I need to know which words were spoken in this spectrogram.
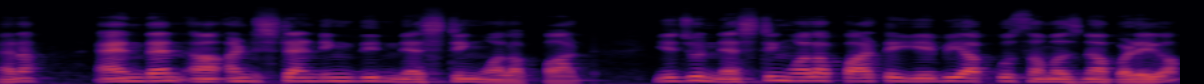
है ना? And then understanding the nesting वाला पार्ट ये जो नेस्टिंग वाला पार्ट है ये भी आपको समझना पड़ेगा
